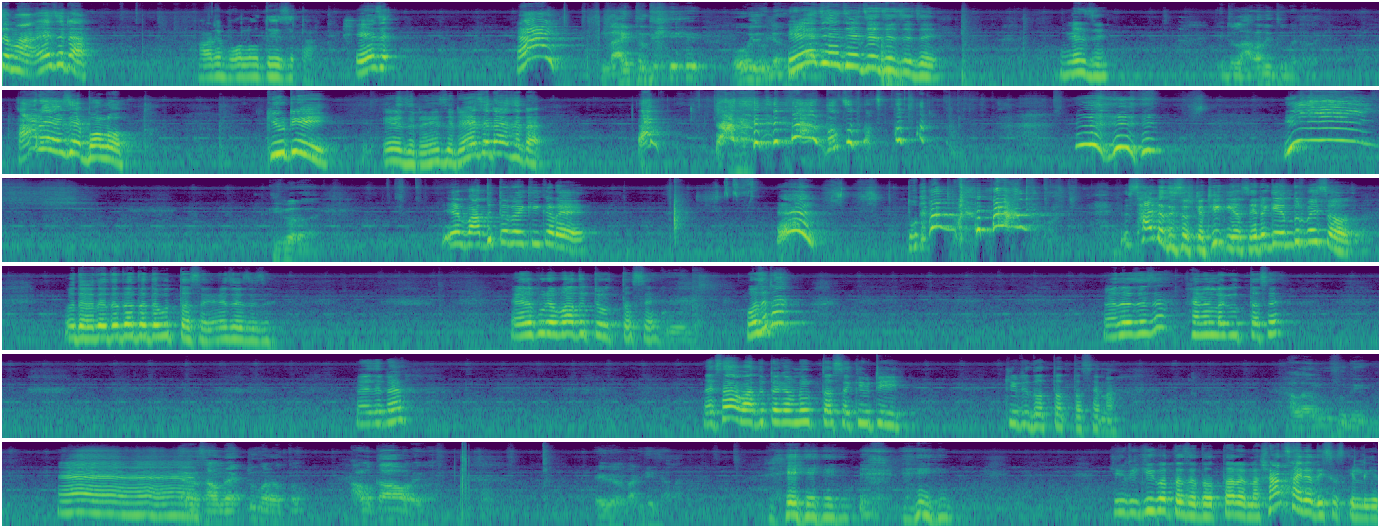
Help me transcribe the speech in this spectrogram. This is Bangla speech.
জামা এই যেটা। আরে বলো দে যেটা। এই যে এই! নাই তো দি ওই যে ওইটা এই যে যে যে যে যে যে এই যে। এটা লাড়া দিতে বেটা আরে এই যে বলত কিউটি এই যেটা এই যেটা এই যেটা এই যেটা। কি করা? এ বাদুরটারে কি করে? সাইডে দিছস কে? ঠিকই আছে এটা কি এন্দুর পাইছ ওদে ওদে ওদে ওদে উঠতেছে। এই যে যে, যে। পুরো বাদুরটা উঠতেছে। যে, যে, ফ্যানের লাগে উঠতেছে। এই যেটা দেখছা? বাদুরটা কেমন উঠতেছে? কিউটি কিউটি না। হালা লুসু দিই হ্যাঁ হ্যাঁ, হ্যাঁ, না কিউটি কি করতেছে? ধরতে পারে না। সাত সাইডে দিছিস কি লিগে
